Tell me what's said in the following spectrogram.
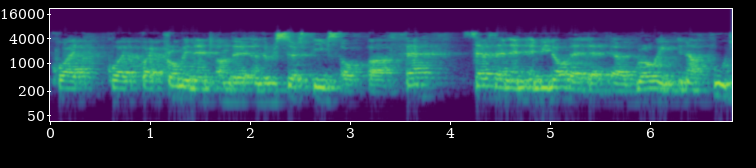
quite, quite, quite prominent on the, on the research themes of uh, ZEF, and, and, we know that, that uh, growing enough food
